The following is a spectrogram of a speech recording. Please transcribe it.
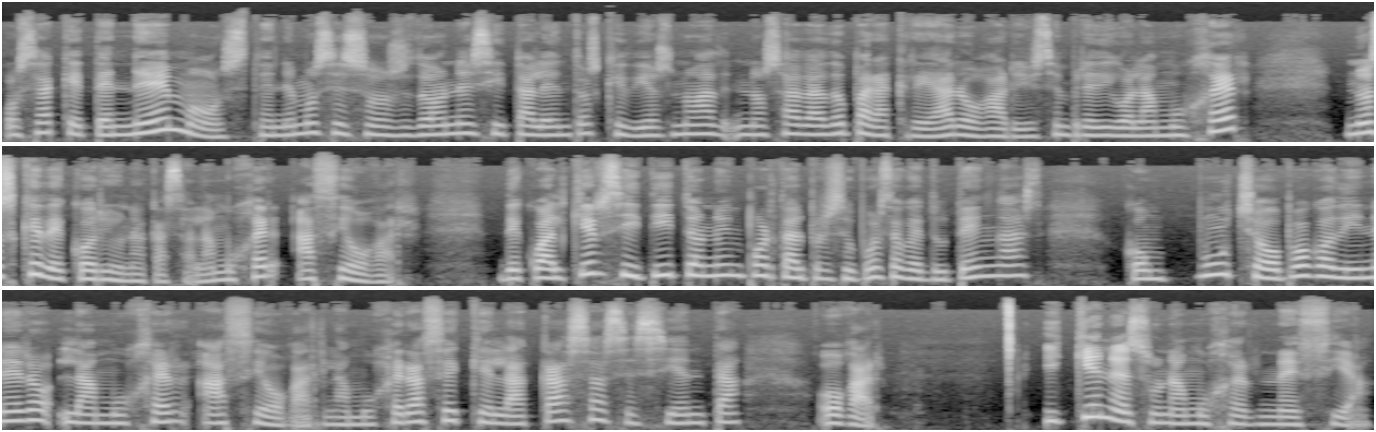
O sea que tenemos, tenemos esos dones y talentos que Dios nos ha dado para crear hogar. Yo siempre digo, la mujer no es que decore una casa, la mujer hace hogar. De cualquier sitito, no importa el presupuesto que tú tengas, con mucho o poco dinero, la mujer hace hogar. La mujer hace que la casa se sienta hogar. ¿Y quién es una mujer necia?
